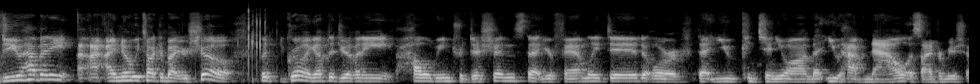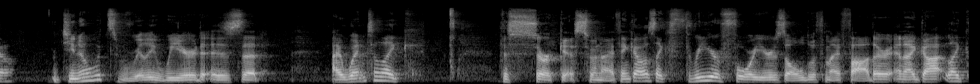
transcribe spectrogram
do you have any I, I know we talked about your show, but growing up, did you have any Halloween traditions that your family did or that you continue on that you have now aside from your show? Do you know what's really weird is that I went to like the circus when I think I was like three or four years old with my father, and I got like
